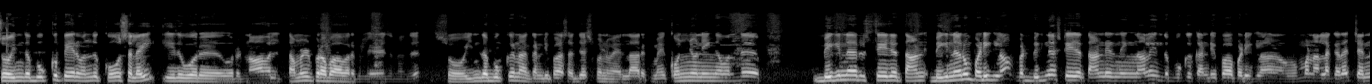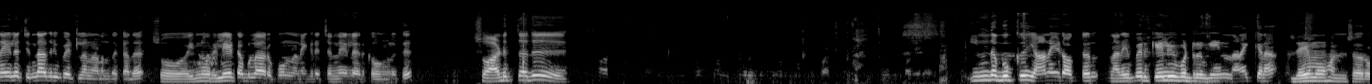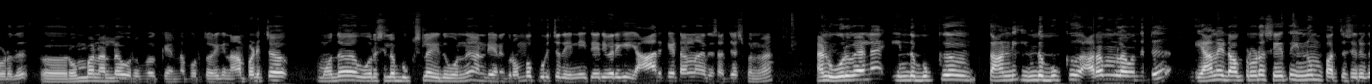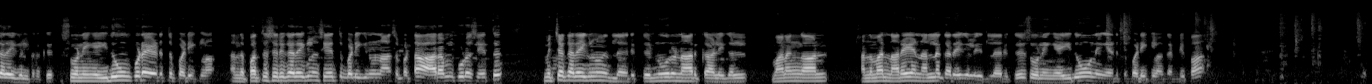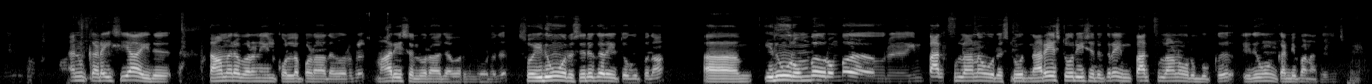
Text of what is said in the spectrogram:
So இந்த book பேர் வந்து கோசலை. இது ஒரு ஒரு நாவல் தமிழ் பிரபா அவர்கள் எழுதினது. ஸோ இந்த புக்கு நான் கண்டிப்பாக சஜஸ்ட் பண்ணுவேன் எல்லாருக்குமே. கொஞ்சம் நீங்கள் வந்து பிகினர் ஸ்டேஜை தாண்டி பிகினரும் படிக்கலாம் பட் பிகினர் ஸ்டேஜை தாண்டி இருந்தீங்கனாலும் இந்த புக்கு கண்டிப்பாக படிக்கலாம். ரொம்ப நல்ல கதை. சென்னையில் சிந்தாதிரிப்பேட்டில் நடந்த கதை. ஸோ இன்னும் ரிலேட்டபுளாக இருக்கும்னு நினைக்கிறேன் சென்னையில் இருக்கவங்களுக்கு. ஸோ அடுத்தது இந்த புக்கு யானை டாக்டர் நிறைய பேர் கேள்விப்பட்டிருக்கீங்கன்னு நினைக்கிறேன். ஜெயமோகன் சாரோடது. ரொம்ப நல்ல ஒரு ஒர்க் என்னை பொறுத்த வரைக்கும் நான் படித்த மொத ஒரு சில புக்ஸில் இது ஒன்று அண்ட் எனக்கு ரொம்ப பிடிச்சது. இன்னி தேதி வரைக்கும் யார் கேட்டாலும் நான் இதை சஜஸ்ட் பண்ணுவேன். அண்ட் ஒருவேளை இந்த புக்கை தாண்டி இந்த புக்கு அறம்ல வந்துட்டு யானை டாக்டரோட சேர்த்து இன்னும் பத்து சிறுகதைகள் இருக்கு. ஸோ நீங்க இதுவும் கூட எடுத்து படிக்கலாம். அந்த பத்து சிறுகதைகளும் சேர்த்து படிக்கணும்னு ஆசைப்பட்டா அறம் கூட சேர்த்து மிச்ச கதைகளும் இதுல இருக்கு. நூறு நாற்காலிகள் வனங்கான் அந்த மாதிரி நிறைய நல்ல கதைகள் இதில் இருக்கு. ஸோ நீங்க இதுவும் நீங்கள் எடுத்து படிக்கலாம் கண்டிப்பாக அண்ட் கடைசியா இது தாமிரபரணியில் கொல்லப்படாதவர்கள் மாரி செல்வராஜ் அவர்களோடது. ஸோ இதுவும் ஒரு சிறுகதை தொகுப்பு தான். இதுவும் ரொம்ப ரொம்ப ஒரு இம்பாக்ட்ஃபுல்லான ஒரு ஸ்டோரி நிறைய ஸ்டோரிஸ் இருக்கிற இம்பாக்ட்ஃபுல்லான ஒரு புக்கு இதுவும் கண்டிப்பாக நான் சஜஸ்ட் பண்ணுவேன்.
